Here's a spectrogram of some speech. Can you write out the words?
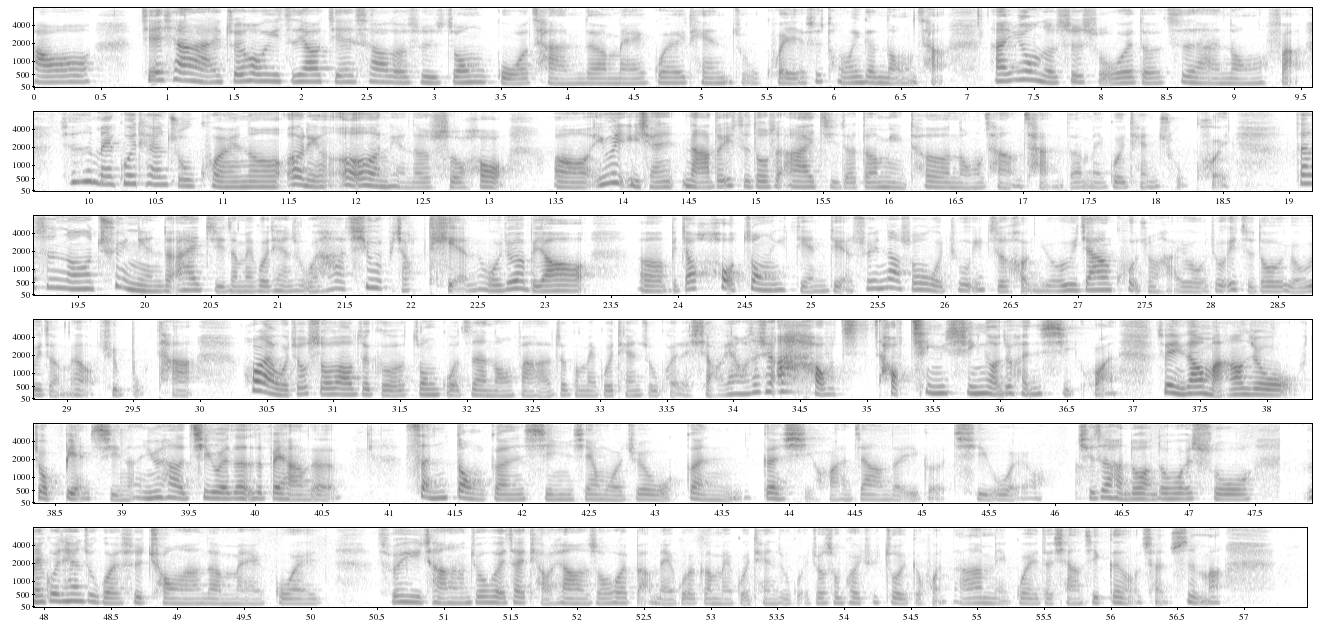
好，接下来最后一支要介绍的是中国产的玫瑰天竺葵，也是同一个农场，它用的是所谓的自然农法。其实玫瑰天竺葵呢，二零二二年的时候，呃，因为以前拿的一直都是埃及的德米特农场产的玫瑰天竺葵，但是呢，去年的埃及的玫瑰天竺葵，它的气味比较甜，我觉得比较。呃，比较厚重一点点，所以那时候我就一直很犹豫，加上库存还有，我就一直都犹豫着没有去补它。后来我就收到这个中国自然农法的这个玫瑰天竺葵的小样，我就觉得啊，好好清新哦，就很喜欢。所以你知道，马上就就变心了，因为它的气味真的是非常的生动跟新鲜，我觉得我更更喜欢这样的一个气味哦。其实很多人都会说，玫瑰天竺葵是穷人的玫瑰。所以常常就会在调香的时候会把玫瑰跟玫瑰天竺葵，就是会去做一个混搭，让玫瑰的香气更有层次嘛。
